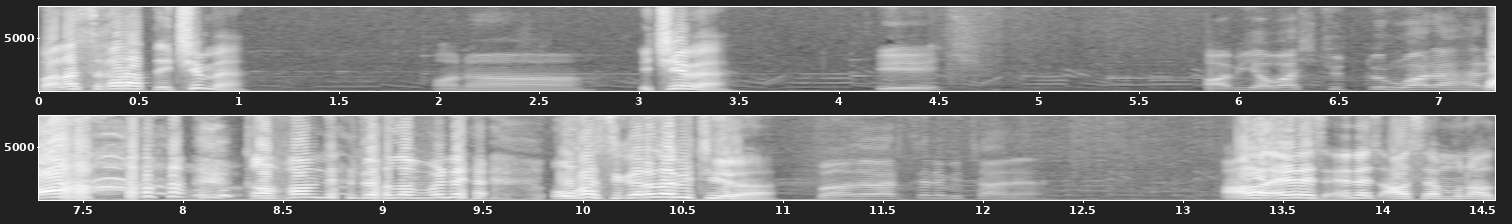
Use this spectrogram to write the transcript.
Bana sigara attı içi mi? Ana. İçi mi? İç. Abi yavaş tüttür var ya her oldu. Kafam nerede oğlum bu ne? Oha sigara da bitiyor. Bana da versene bir tane. Al al Enes Enes al sen bunu al.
